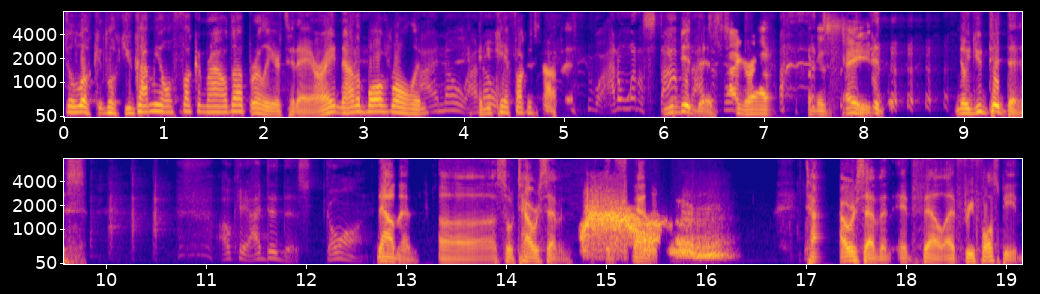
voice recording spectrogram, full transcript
dude, look, look, you got me all fucking riled up earlier today. All right. Now the ball's rolling I know. I and know. you can't fucking stop it. I don't want to stop. You did it. I this. just want- Tiger out of his face. No, you did this. Okay, I did this. Go on. Now then, uh, so Tower Seven, it fell. Tower Seven, it fell at free fall speed.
